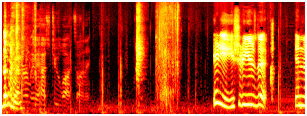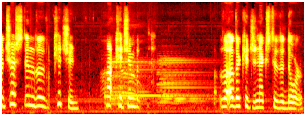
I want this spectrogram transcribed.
Living living room. room and it has two locks on it. Idiot, you should have used it in the chest in the kitchen. Not kitchen, but the other kitchen next to the door.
